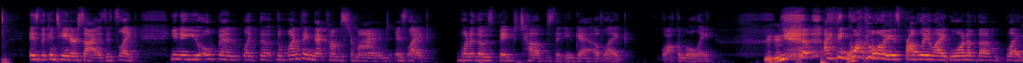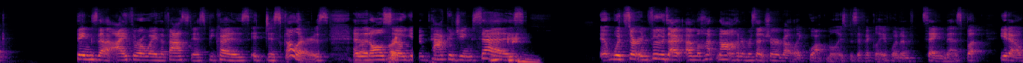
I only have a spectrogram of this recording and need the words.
is the container size. It's like, you know, you open like the the one thing that comes to mind is like one of those big tubs that you get of like guacamole. Mm-hmm. I think guacamole is probably like one of them like things that I throw away the fastest because it discolors. And right, then also, right. you know, packaging says with certain foods, I, am not 100% sure about like guacamole specifically when I'm saying this, but you know,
